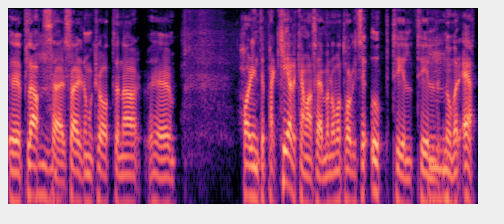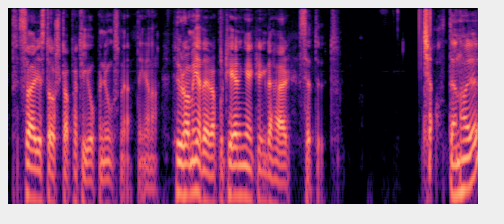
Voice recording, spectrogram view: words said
eh, plats här, Sverigedemokraterna eh, har inte parkerat kan man säga, men de har tagit sig upp till, till mm. nummer ett, Sveriges största parti i opinionsmätningarna. Hur har medierapporteringen kring det här sett ut? Ja, den har, ju,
